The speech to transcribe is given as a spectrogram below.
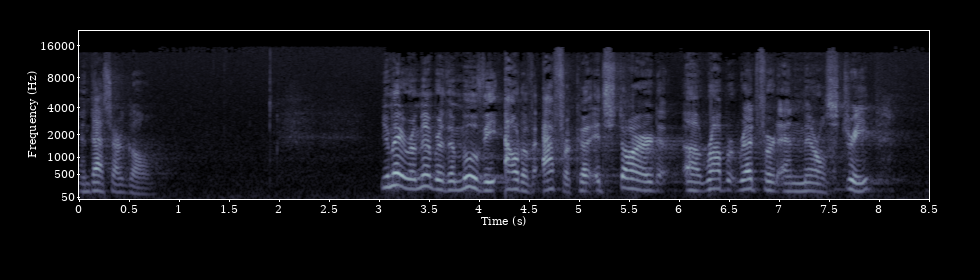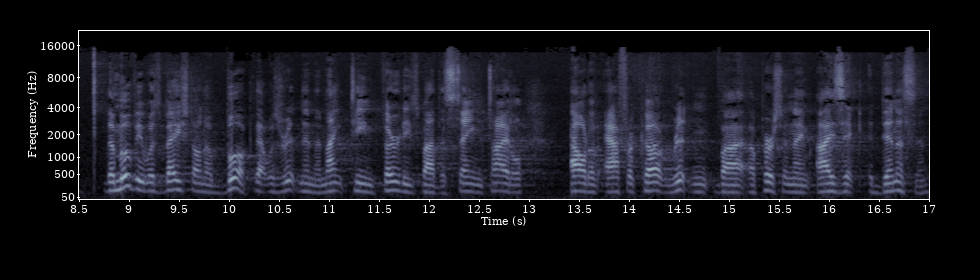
and that's our goal. You may remember the movie Out of Africa. It starred uh, Robert Redford and Meryl Streep. The movie was based on a book that was written in the 1930s by the same title, Out of Africa, written by a person named Isak Dinesen.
